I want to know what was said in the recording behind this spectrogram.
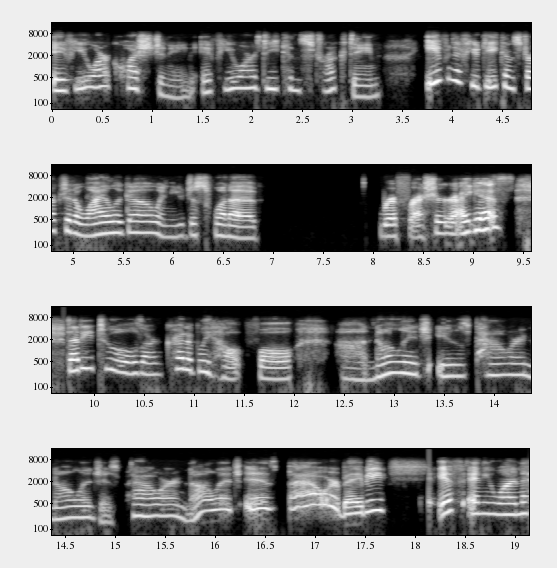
if you are questioning, if you are deconstructing, even if you deconstructed a while ago and you just want to refresher, I guess. Study tools are incredibly helpful. Uh, knowledge is power. Knowledge is power. Knowledge is power, baby. If anyone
